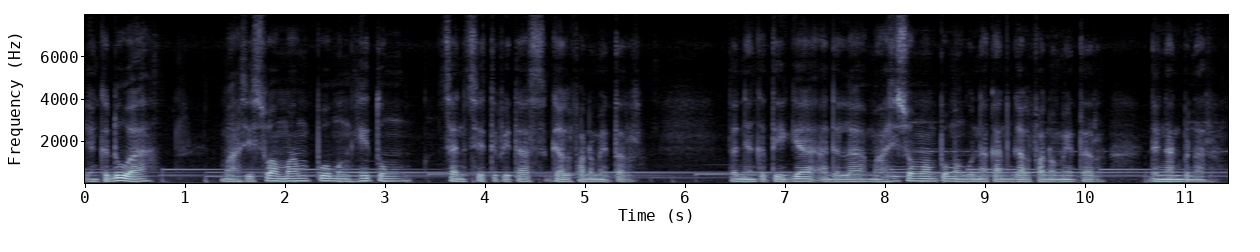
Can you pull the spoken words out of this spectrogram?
Yang kedua, mahasiswa mampu menghitung sensitivitas galvanometer. Dan yang ketiga adalah mahasiswa mampu menggunakan galvanometer dengan benar.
